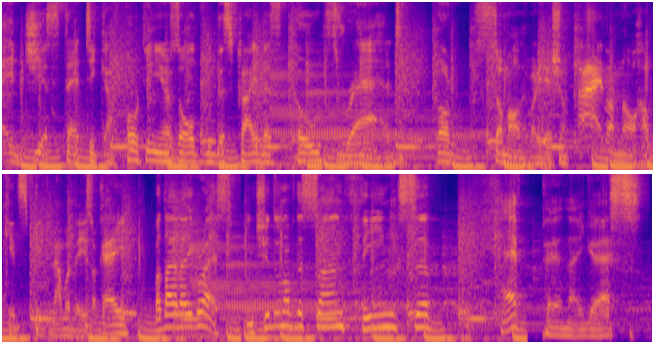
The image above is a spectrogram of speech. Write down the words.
edgy aesthetic a 14 years old would describe as toads red. Or some other variation. I don't know how kids speak nowadays, okay? But I digress. In Children of the Sun, things uh, happen, I guess.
